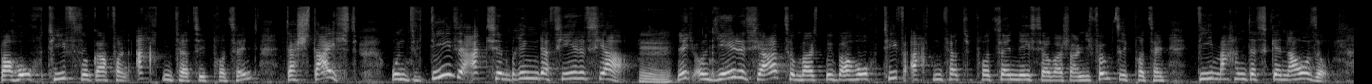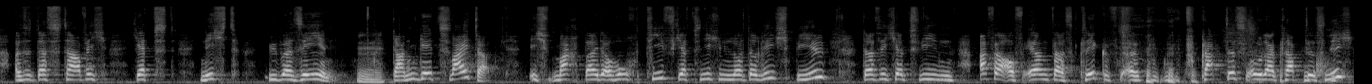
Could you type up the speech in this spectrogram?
bei Hochtief sogar von 48 Prozent. Das steigt. Und diese Aktien bringen das jedes Jahr. Mhm. Nicht? Und jedes Jahr zum Beispiel bei Hochtief 48 Prozent, nächstes Jahr wahrscheinlich 50 Prozent, die machen das genauso. Also das darf ich jetzt nicht übersehen. Mhm. Dann geht es weiter ich mache bei der Hochtief jetzt nicht ein Lotteriespiel, dass ich jetzt wie ein Affe auf irgendwas klicke, äh, klappt es oder klappt es nicht,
